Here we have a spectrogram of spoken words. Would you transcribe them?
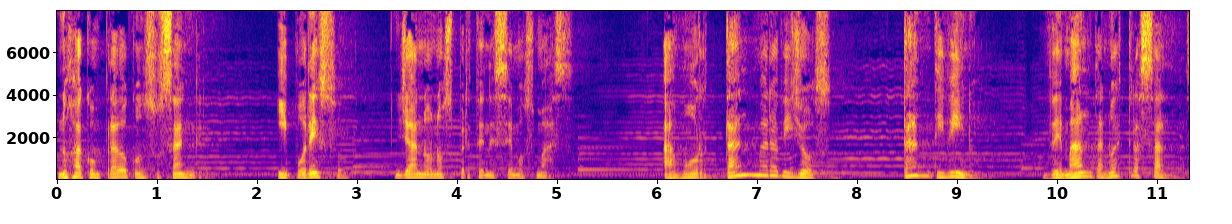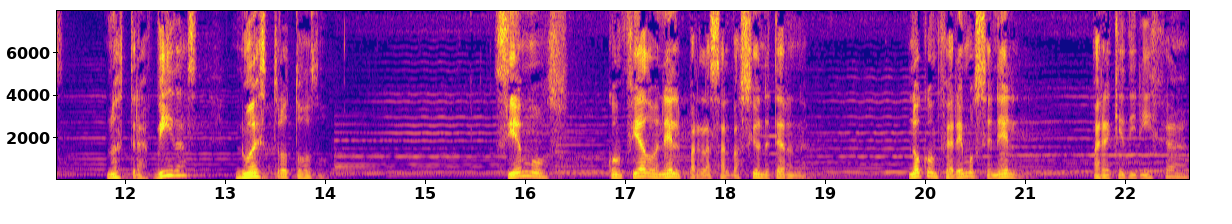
Nos ha comprado con su sangre y por eso ya no nos pertenecemos más. Amor tan maravilloso, tan divino, demanda nuestras almas, nuestras vidas, nuestro todo. Si hemos confiado en Él para la salvación eterna, ¿no confiaremos en Él para que dirija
